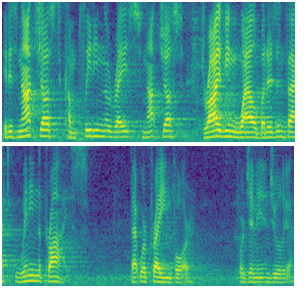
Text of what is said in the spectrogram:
It is not just completing the race, not just driving well, but it is in fact winning the prize that we're praying for, for Jimmy and Julia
